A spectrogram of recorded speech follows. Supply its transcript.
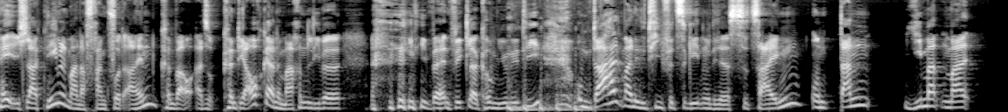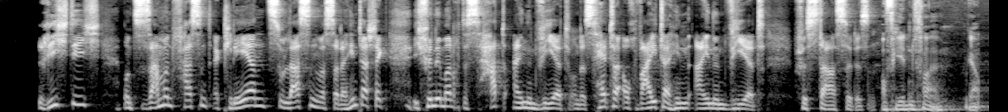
hey, ich lade Nebel mal nach Frankfurt ein, können wir auch, also könnt ihr auch gerne machen, liebe, liebe Entwickler-Community, um da halt mal in die Tiefe zu gehen und dir das zu zeigen und dann jemanden mal richtig und zusammenfassend erklären zu lassen, was da dahinter steckt. Ich finde immer noch, das hat einen Wert und es hätte auch weiterhin einen Wert für Star Citizen. Auf jeden Fall, ja.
